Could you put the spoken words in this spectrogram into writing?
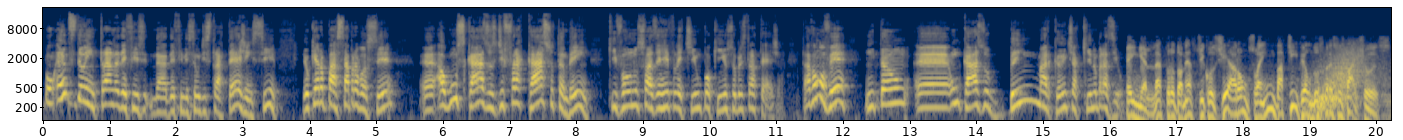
Bom, antes de eu entrar na, defini na definição de estratégia em si, eu quero passar para você é, alguns casos de fracasso também que vão nos fazer refletir um pouquinho sobre estratégia. Tá? Vamos ver, então, é, um caso bem marcante aqui no Brasil. Em eletrodomésticos, G. Aronson é imbatível nos preços baixos.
